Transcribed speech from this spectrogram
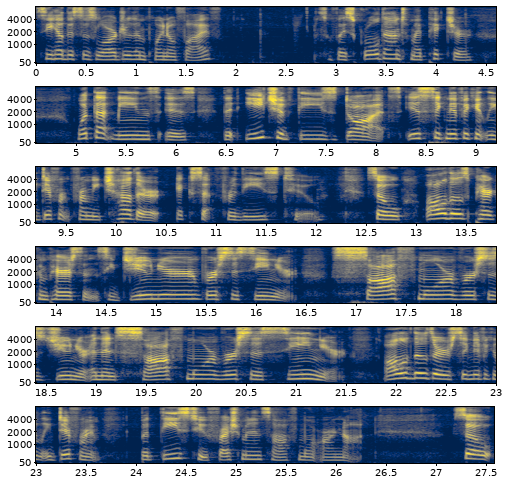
See how this is larger than 0.05? So if I scroll down to my picture, what that means is that each of these dots is significantly different from each other except for these two. So all those pair comparisons, see junior versus senior, sophomore versus junior, and then sophomore versus senior. All of those are significantly different, but these two, freshman and sophomore, are not. So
